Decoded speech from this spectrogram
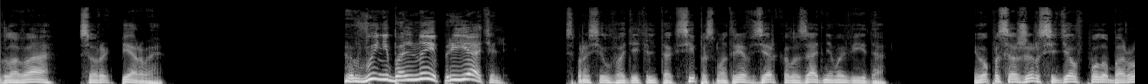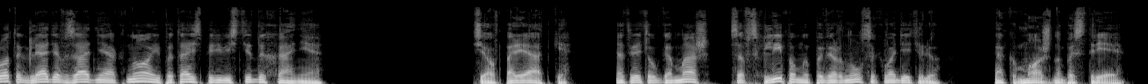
Глава сорок первая. «Вы не больны, приятель?» — спросил водитель такси, посмотрев в зеркало заднего вида. Его пассажир сидел в полоборота, глядя в заднее окно и пытаясь перевести дыхание. «Все в порядке», — ответил Гамаш со всхлипом и повернулся к водителю. «Как можно быстрее».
